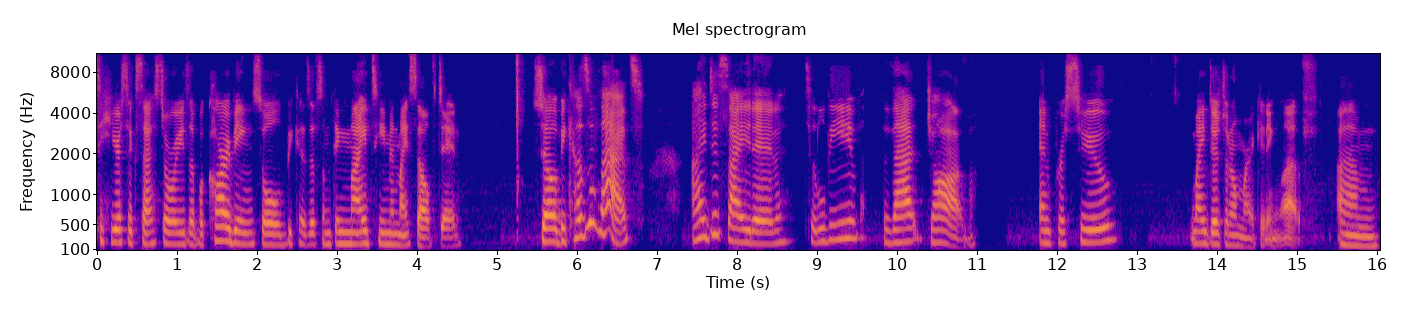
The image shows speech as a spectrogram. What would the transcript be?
to hear success stories of a car being sold because of something my team and myself did. So, because of that, I decided to leave that job and pursue my digital marketing love. Um,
